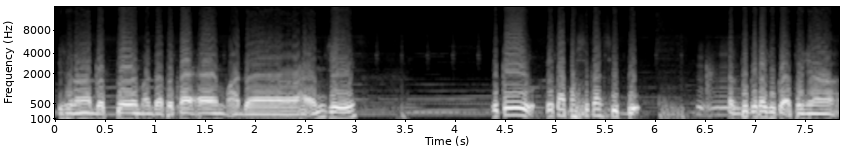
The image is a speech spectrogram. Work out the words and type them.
di sana ada BEM ada PTM ada HMJ itu kita pastikan sibuk. Mm-mm. tentu kita juga punya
